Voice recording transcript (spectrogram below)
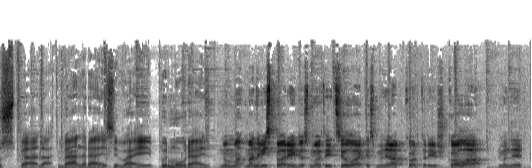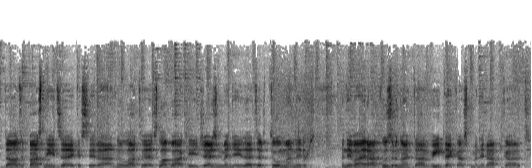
uzspēlēt vēlreiz vai pirmo reizi. Nu, man, man vispār iedvesmoja tie cilvēki, kas man ir apkārt arī skolā. Man ir daudzi pasniedzēji, kas ir nu, Latvijas labākie džekmeņi. Līdz ar to man ir, man ir vairāk uzrunāta tā vide, kas man ir apkārt,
